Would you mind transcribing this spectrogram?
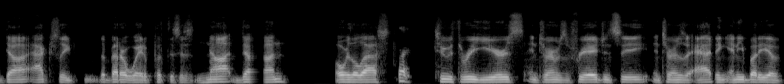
done, actually, the better way to put this is not done over the last right two, three years in terms of free agency, in terms of adding anybody of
